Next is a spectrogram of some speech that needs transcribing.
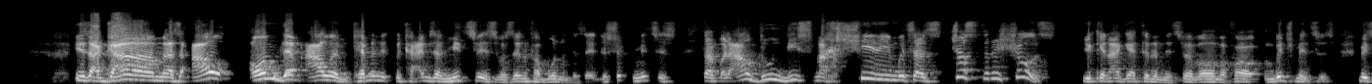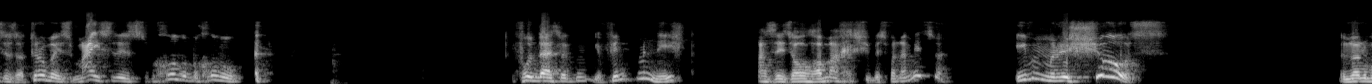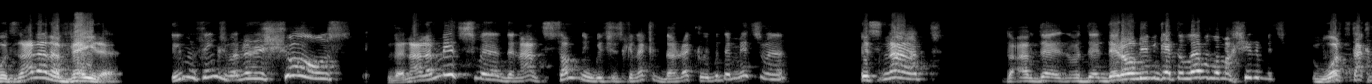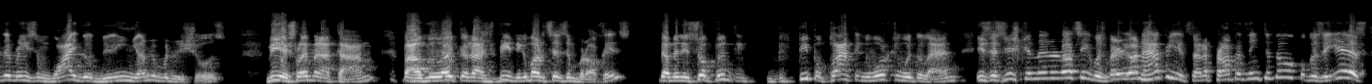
Is Agam, as all on them allen, kemen it becomes and mitzvahs was then verbunden. The certain mitzvahs that without doing these machshirim, which is just the Rishus, you cannot get to the mitzvah. Which mitzvahs? Mitzvahs are trumas, meisters, bechulu, bechulu. Von deswegen, findet man nicht, as is all hamach shivas von a mitzvah. Even rishus. In other words, not an aveda. Even things but rishus, they're not a mitzvah. They're not something which is connected directly with the mitzvah. It's not. They, uh, they, they don't even get the level of machshir mitzvah. What's that the reason why the inyan of rishus? Via shlemer atam, the Rashbi, the Gemara says in brachis, that when he saw people planting and working with the land, he says, He was very unhappy. It's not a proper thing to do because he is.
